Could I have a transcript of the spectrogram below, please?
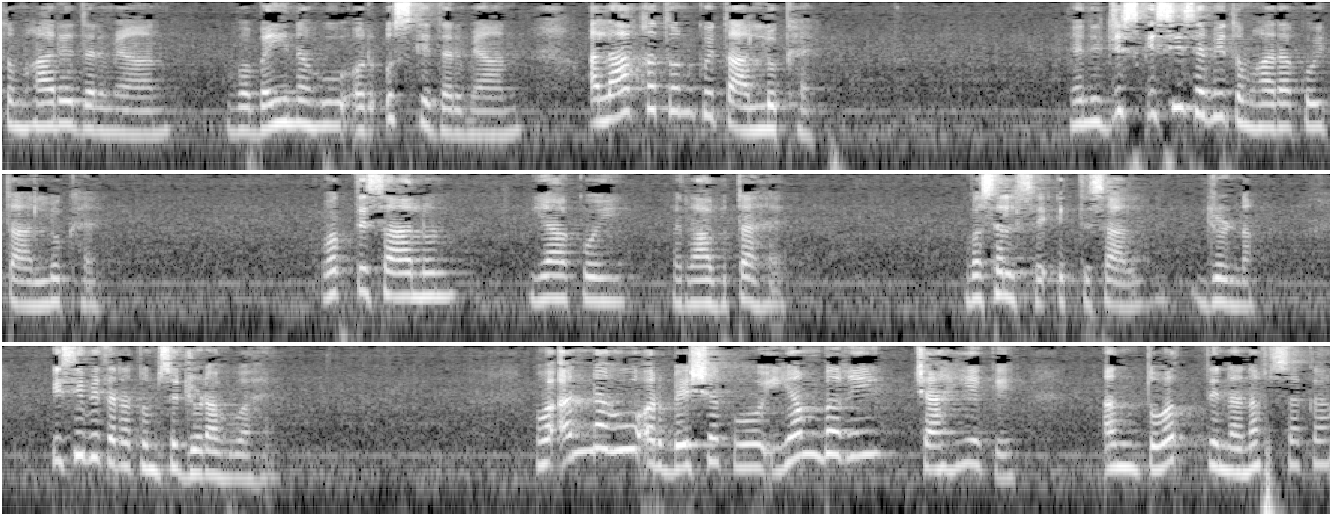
تمہارے درمیان و بئی نہ اور اس کے درمیان علاقت ان کوئی تعلق ہے یعنی جس کسی سے بھی تمہارا کوئی تعلق ہے وقت سال یا کوئی رابطہ ہے وصل سے اتصال، جڑنا۔ کسی بھی طرح تم سے جڑا ہوا ہے۔ وہ ان اور بے شک وہ یم بغی چاہیے کہ انتوت نہ نفس کا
